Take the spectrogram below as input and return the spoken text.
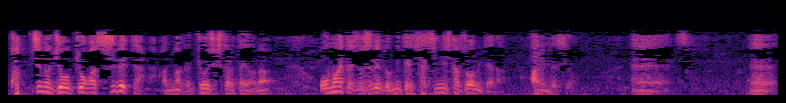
こっちの状況が全て、あの、なんか凝縮されたような、お前たちの全てを見て写真にしたぞ、みたいな、あるんですよ。ええええ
